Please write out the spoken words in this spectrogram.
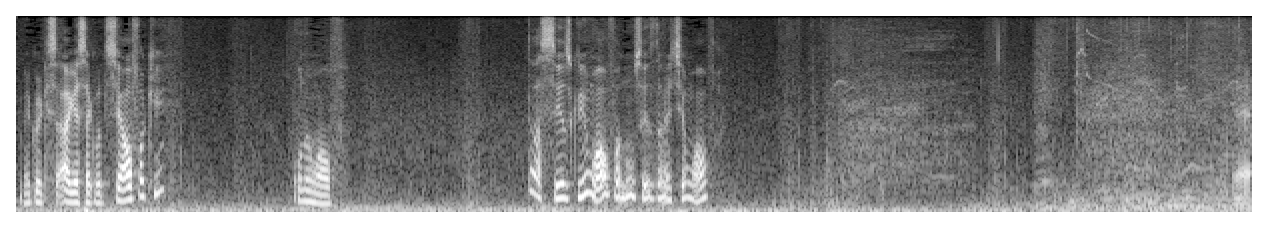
Como é que a águia sai contra esse alfa aqui? Ou não alfa? Tá aceso que um alfa, não sei exatamente se é um alfa. É.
